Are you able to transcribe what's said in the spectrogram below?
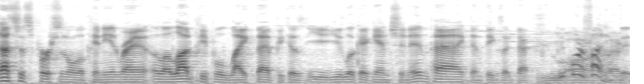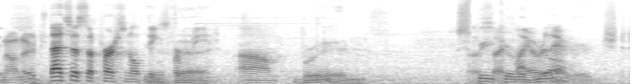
that's just personal opinion, right? A lot of people like that because you, you look at Genshin Impact and things like that. You people are are fine with it. That's just a personal thing for me. Um, so I Speaker there. acknowledged.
